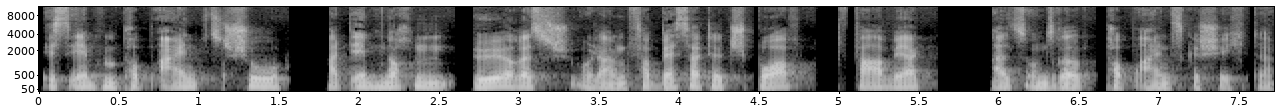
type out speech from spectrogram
ist eben ein Pop 1 Schuh, hat eben noch ein höheres oder ein verbessertes Sportfahrwerk als unsere Pop 1 Geschichte.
